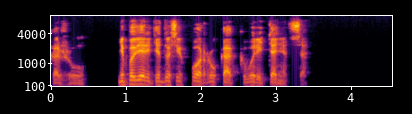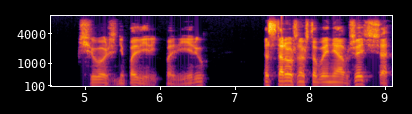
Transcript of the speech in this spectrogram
хожу. Не поверите, до сих пор рука к хвори тянется. Чего ж не поверить, поверю. Осторожно, чтобы не обжечься,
